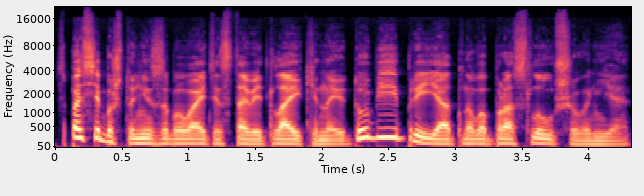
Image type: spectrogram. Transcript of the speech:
Спасибо, что не забывайте ставить лайки на YouTube и приятного прослушивания.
